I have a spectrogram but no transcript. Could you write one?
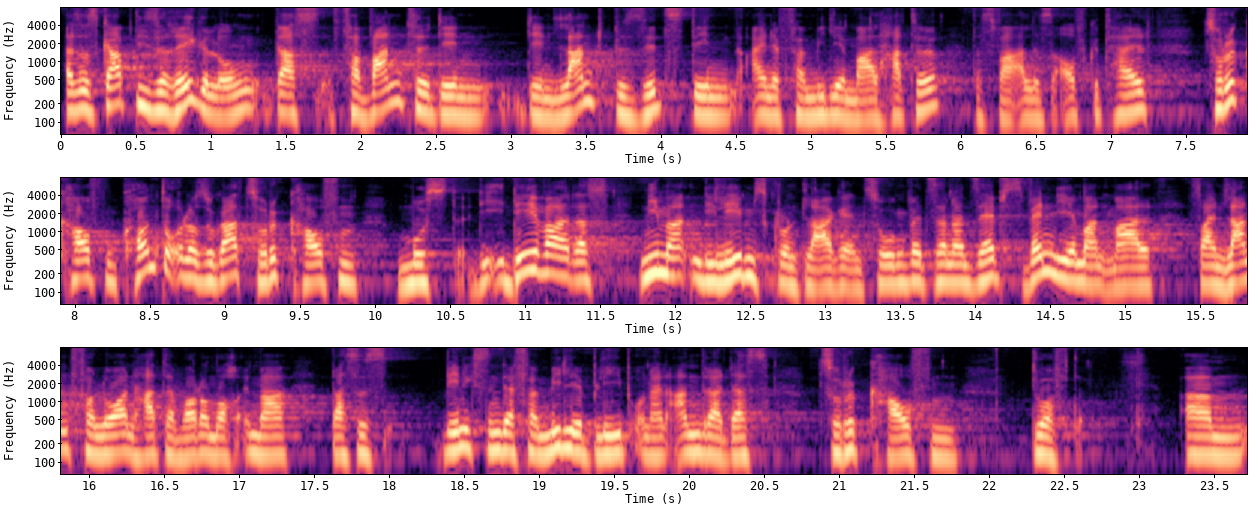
Also es gab diese Regelung, dass Verwandte den, den Landbesitz, den eine Familie mal hatte, das war alles aufgeteilt, zurückkaufen konnte oder sogar zurückkaufen musste. Die Idee war, dass niemandem die Lebensgrundlage entzogen wird, sondern selbst wenn jemand mal sein Land verloren hatte, warum auch immer, dass es wenigstens in der Familie blieb und ein anderer das zurückkaufen durfte. Ähm,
